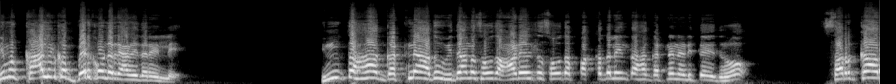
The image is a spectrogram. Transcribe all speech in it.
ನಿಮಗ್ ಕಾಲ್ ಹಿಡ್ಕೊಂಡು ಬೇಡ್ಕೊಂಡ್ರೆ ಯಾರಿದ್ದಾರೆ ಇಲ್ಲಿ? ಇಂತಹ ಘಟನೆ, ಅದು ವಿಧಾನಸೌಧ ಆಡಳಿತ ಸೌಧ ಪಕ್ಕದಲ್ಲಿ ಇಂತಹ ಘಟನೆ ನಡೀತಾ ಇದ್ರು. ಸರ್ಕಾರ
